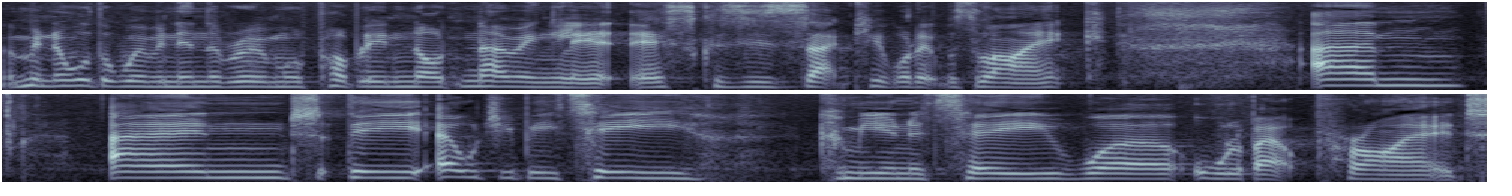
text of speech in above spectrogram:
I mean, all the women in the room will probably nod knowingly at this because it's exactly what it was like. Um, and the LGBT community were all about pride.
